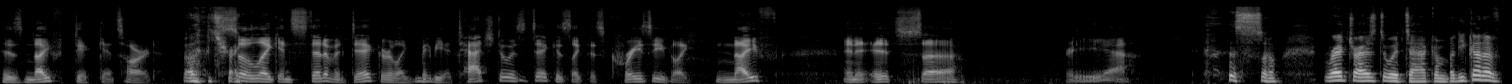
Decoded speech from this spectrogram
his knife dick gets hard. Oh, that's right. So like instead of a dick or like maybe attached to his dick is like this crazy like knife, and it, it's uh yeah so Red tries to attack him, but he kind of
